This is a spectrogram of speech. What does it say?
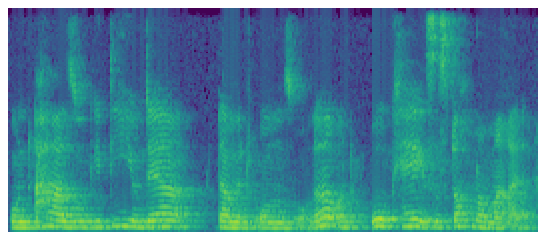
Und ah, so geht die und der damit um, so, ne? Und okay, es ist doch normal.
